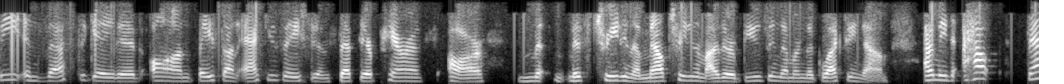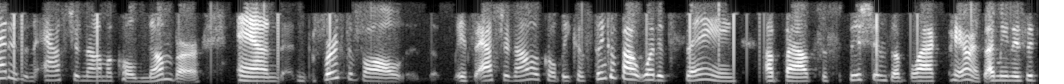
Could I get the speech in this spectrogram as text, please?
be investigated on based on accusations that their parents are m- mistreating them, maltreating them, either abusing them or neglecting them. I mean, how that is an astronomical number. And first of all, it's astronomical because think about what it's saying about suspicions of black parents. I mean, is it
